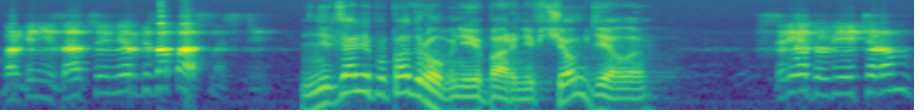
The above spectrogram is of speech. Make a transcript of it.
в организацию мер безопасности. Нельзя ли поподробнее, Барни, в чем дело? В среду вечером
